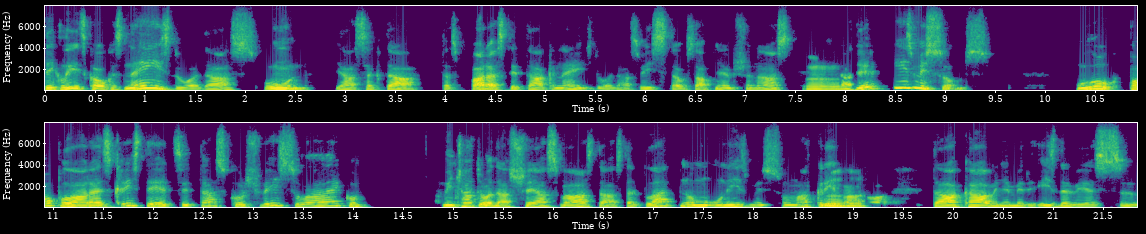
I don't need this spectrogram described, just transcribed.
tiklīdz kaut kas neizdodas, un jāsaka tā, tas parasti ir tā, ka neizdodas visas tavas apņemšanās, mm. tad ir izmisums. Un lūk, populārais kristietis ir tas, kurš visu laiku viņš atrodas šajā svārstā starp lepnumu un izmisumu, atkarībā mm. no tā, kā viņam ir izdevies uh,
